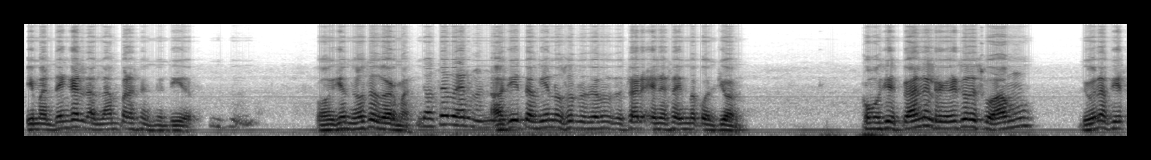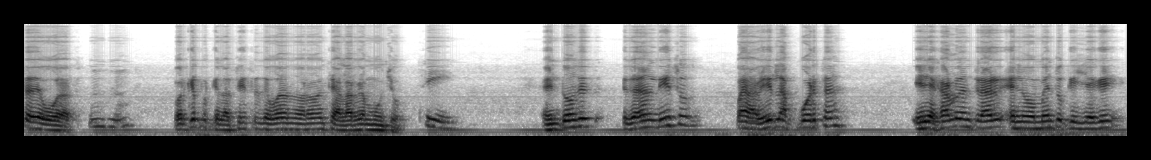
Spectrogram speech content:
y mantengan las lámparas encendidas. Como diciendo, no se duerman. No se duerman. Así también nosotros debemos estar en esa misma condición. Como si esperaran el regreso de su amo de una fiesta de bodas. ¿Por qué? Porque las fiestas de bodas normalmente se alargan mucho. Sí. Entonces, estarán listos para abrir la puerta y dejarlo entrar en el momento que llegue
